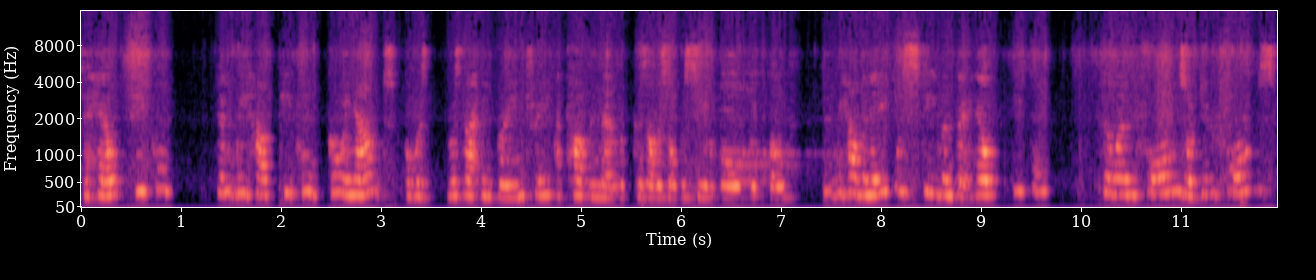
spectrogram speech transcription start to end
to help people? Didn't we have people going out, or was was that in Braintree? I can't remember because I was obviously involved with both. Did we have enablers, Stephen, that help people fill in forms or do forms?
